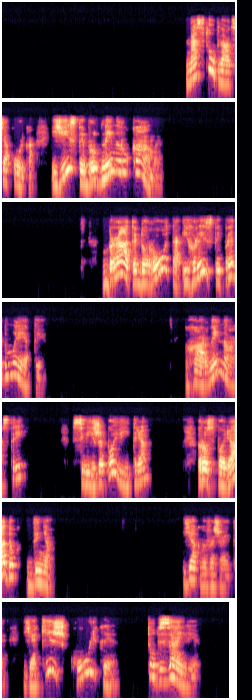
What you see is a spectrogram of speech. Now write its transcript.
Наступна оця кулька їсти брудними руками. Брати до рота і гризти предмети. гарний настрій, свіже повітря, розпорядок дня. Як ви вважаєте, які ж кульки тут зайві?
